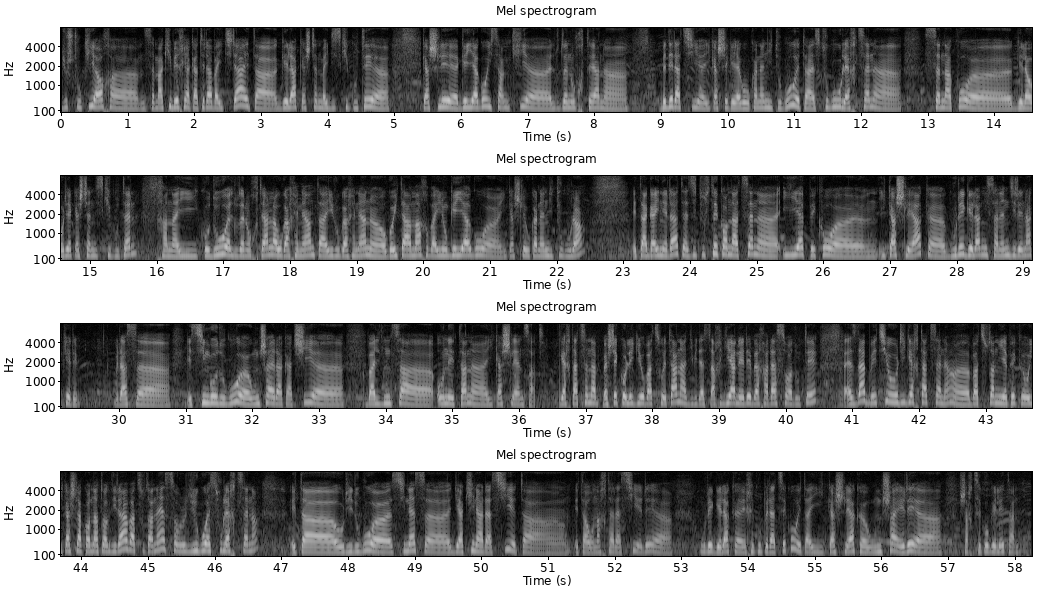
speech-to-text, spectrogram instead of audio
Justuki hor, uh, zemaki behiak atera baitira eta gelak esten baidizkigute uh, ikasle gehiago izanki uh, elduden urtean uh, bederatzi uh, ikasle gehiago ukanen ditugu eta ez dugu lertzen uh, zenako uh, gela horiek esten dizkiguten. Jana du elduden urtean laugarrenean eta irugarrenean uh, goita amak baino gehiago uh, ikasle ukanen ditugula. Eta gainerat ez dituzte kondatzen uh, IEP-eko uh, ikasleak uh, gure gelan izanen direnak ere. Beraz, uh, ezingo dugu uh, untsa erakatsi uh, baldintza honetan uh, ikasleen zat. Gertatzen da beste kolegio batzuetan, adibidez argian ere beharazoa dute. Ez da beti hori gertatzen, eh? batzutan iepeko ikaslak ondatuak dira, batzutan ez, hori dugu ez ulertzen. Eta hori dugu uh, zinez uh, diakinarazi eta, eta onartarazi ere uh, ure gelak uh, errekuperatzeko eta ikasleak uh, untsa ere sartzeko geletan.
